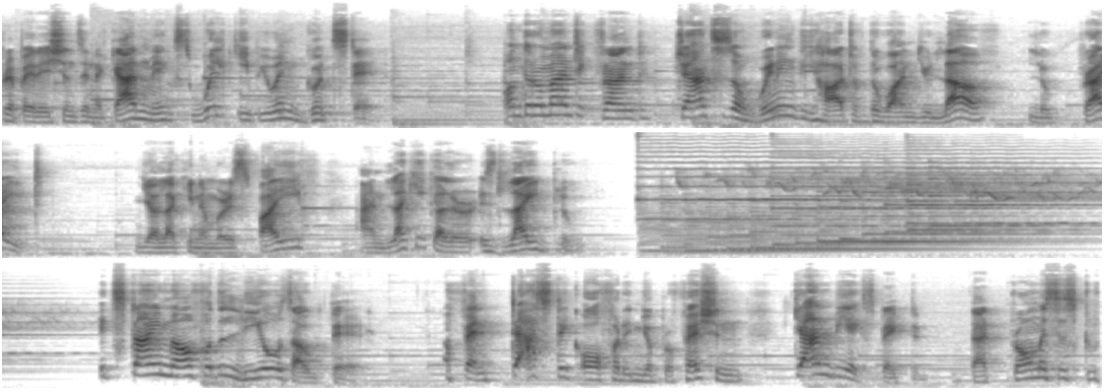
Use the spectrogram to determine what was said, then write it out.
Preparations in academics will keep you in good stead. On the romantic front, chances of winning the heart of the one you love look bright. Your lucky number is 5 and lucky color is light blue. It's time now for the Leos out there. A fantastic offer in your profession can be expected that promises to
